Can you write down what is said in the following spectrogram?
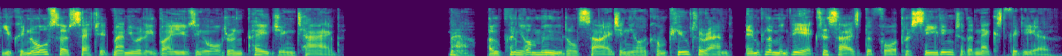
You can also set it manually by using Order and Paging tab. Now, open your Moodle site in your computer and implement the exercise before proceeding to the next video.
